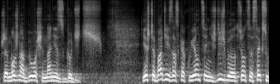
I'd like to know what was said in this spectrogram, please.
że można było się na nie zgodzić. Jeszcze bardziej zaskakujące niż liczby dotyczące seksu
